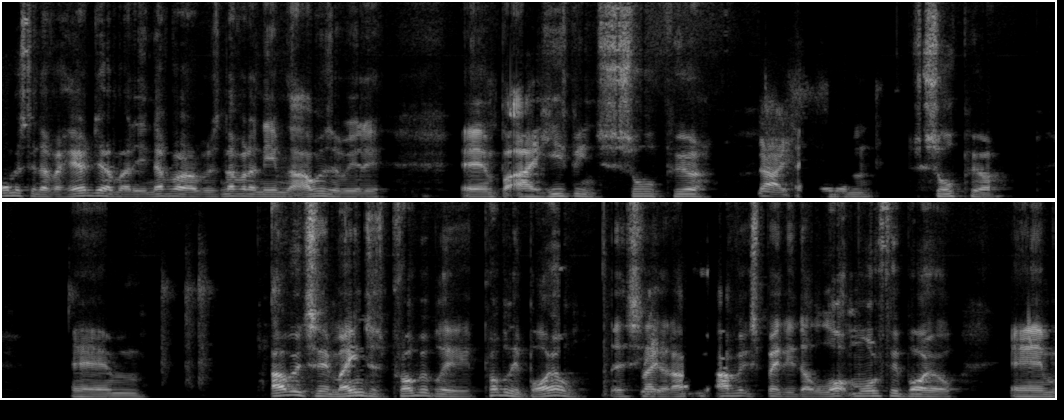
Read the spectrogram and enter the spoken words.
honestly never heard of him, and he never was never a name that I was aware of. Um, but aye, he's been so poor. Aye. um, so poor. Um, I would say mine's is probably probably Boyle this Right. year. I've, I've expected a lot more for Boyle. Um,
